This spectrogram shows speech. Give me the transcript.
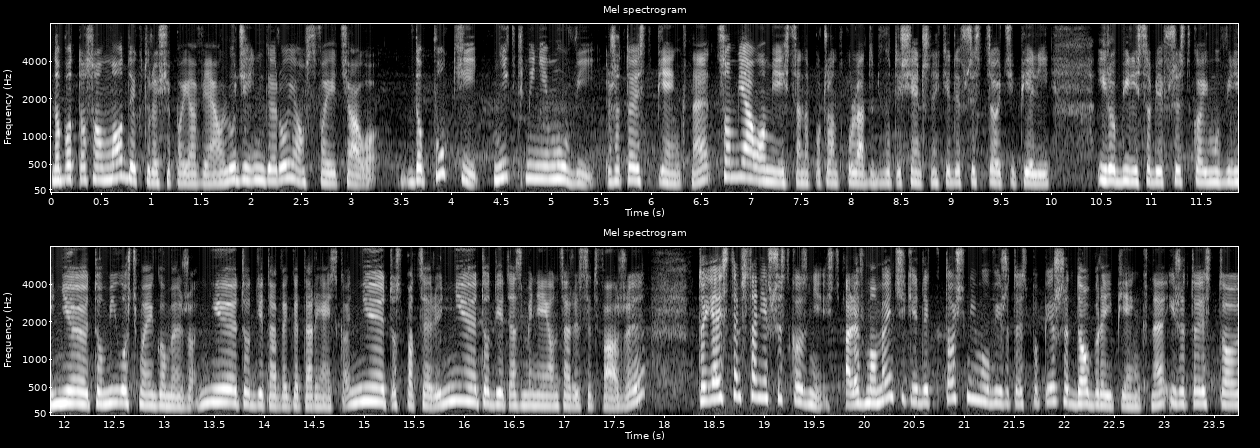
No bo to są mody, które się pojawiają. Ludzie ingerują w swoje ciało. Dopóki nikt mi nie mówi, że to jest piękne, co miało miejsce na początku lat 2000, kiedy wszyscy ocipieli i robili sobie wszystko i mówili: Nie, to miłość mojego męża, nie, to dieta wegetariańska, nie, to spacery, nie, to dieta zmieniająca rysy twarzy, to ja jestem w stanie wszystko znieść. Ale w momencie, kiedy ktoś mi mówi, że to jest po pierwsze dobre i piękne i że to jest to,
